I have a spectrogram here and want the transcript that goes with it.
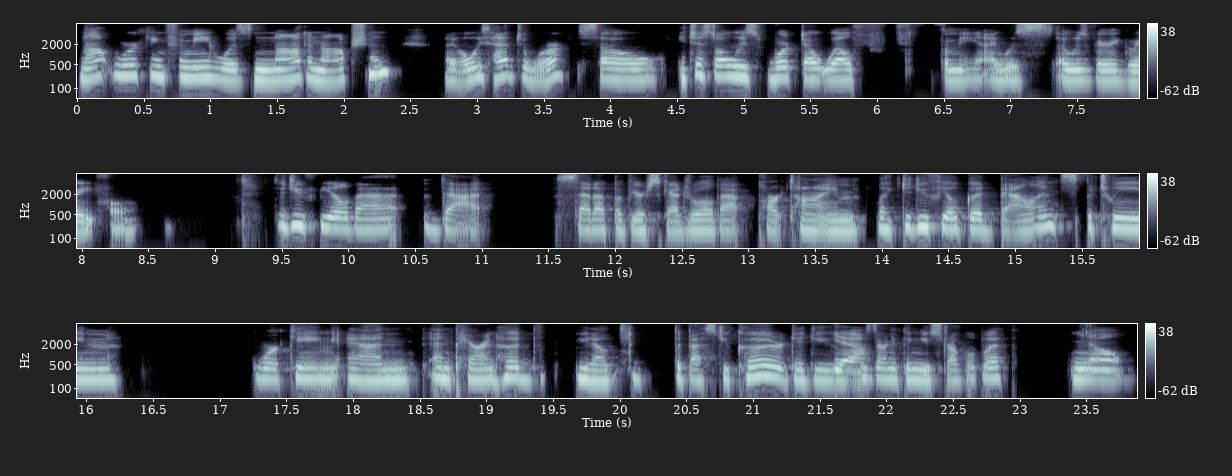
Not working for me was not an option. I always had to work. So it just always worked out well f- for me. I was I was very grateful. Did you feel that that setup of your schedule, that part-time, like did you feel good balance between working and and parenthood, you know, the best you could or did you yeah. was there anything you struggled with? No,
